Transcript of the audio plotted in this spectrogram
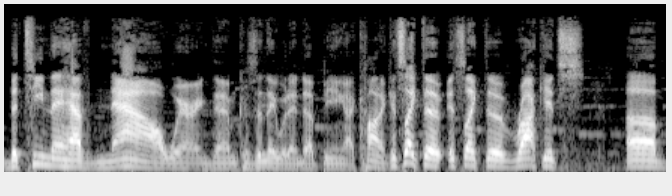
the team they have now wearing them because then they would end up being iconic. It's like the it's like the Rockets um,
